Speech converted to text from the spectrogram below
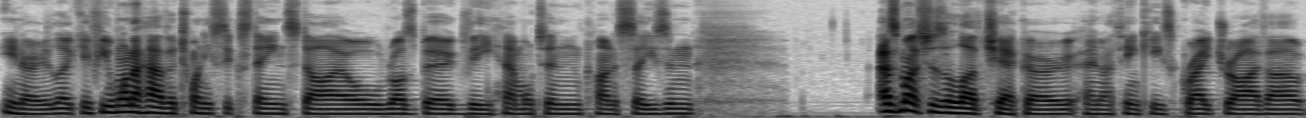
you know, like if you want to have a 2016 style Rosberg v Hamilton kind of season, as much as I love Checo and I think he's a great driver,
